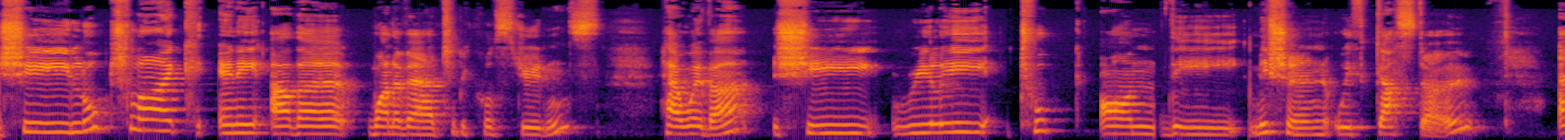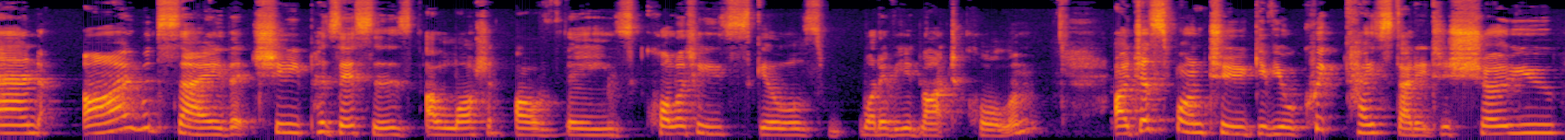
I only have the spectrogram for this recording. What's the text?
She looked like any other one of our typical students. However, she really took on the mission with gusto, and I would say that she possesses a lot of these qualities, skills, whatever you'd like to call them. I just want to give you a quick case study to show you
